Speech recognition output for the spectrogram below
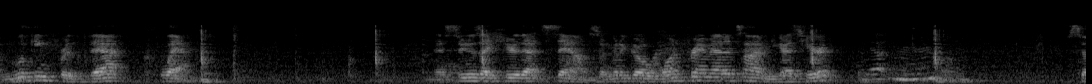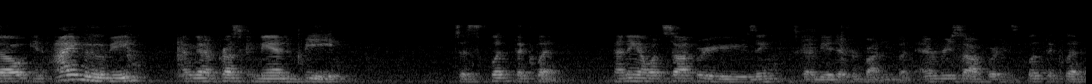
I'm looking for that clap. And as soon as I hear that sound, so I'm going to go one frame at a time. You guys hear it? Yep. Mm-hmm. So in iMovie, I'm going to press Command B to split the clip. Depending on what software you're using, it's going to be a different button, but every software can split the clip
